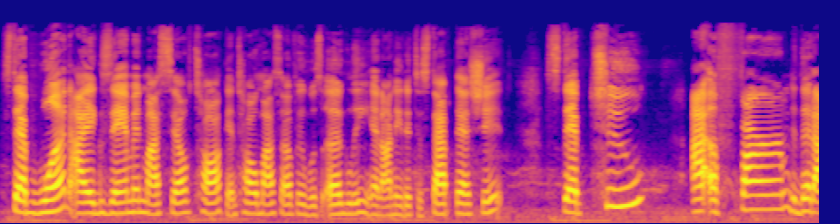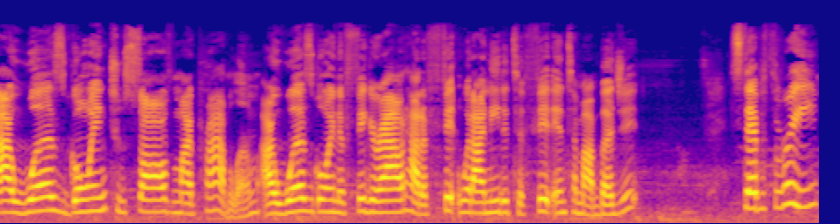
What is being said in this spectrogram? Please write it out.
Step one, I examined my self talk and told myself it was ugly and I needed to stop that shit. Step two, I affirmed that I was going to solve my problem. I was going to figure out how to fit what I needed to fit into my budget. Step three,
